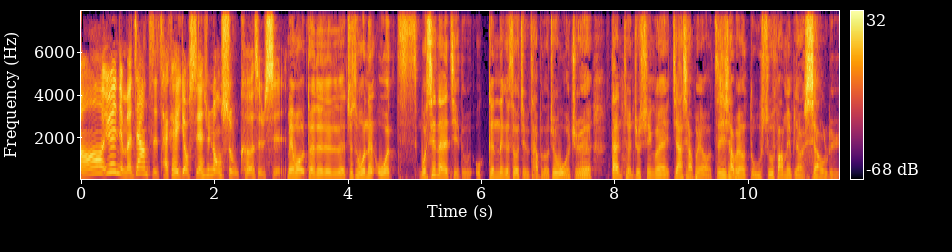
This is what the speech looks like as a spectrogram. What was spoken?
哦，因为你们这样子才可以有时间去弄数科，是不是？没有，对对对对对，就是我那我我现在的解读，我跟那个时候解读差不多。就是我觉得单纯就是因为这样，小朋友这些小朋友读书方面比较有效率，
